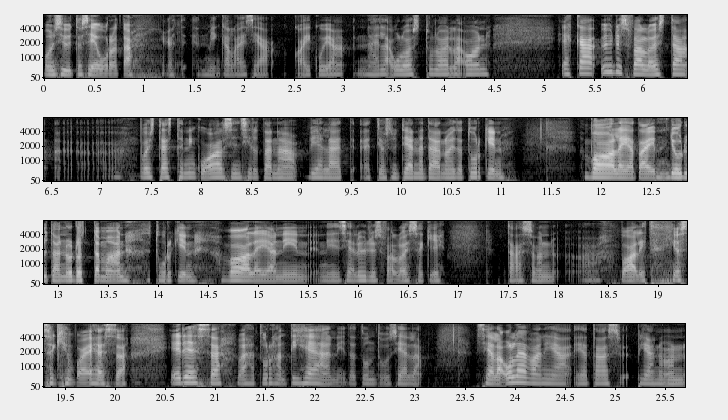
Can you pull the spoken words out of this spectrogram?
on syytä seurata, että, että minkälaisia kaikuja näillä ulostuloilla on. Ehkä Yhdysvalloista äh, voisi tästä niin kuin aalsinsiltana vielä, että, että jos nyt jännätään noita Turkin vaaleja tai joudutaan odottamaan Turkin vaaleja, niin, niin siellä Yhdysvalloissakin taas on äh, vaalit jossakin vaiheessa edessä. Vähän turhan tiheään niitä tuntuu siellä, siellä olevan ja, ja taas pian on,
